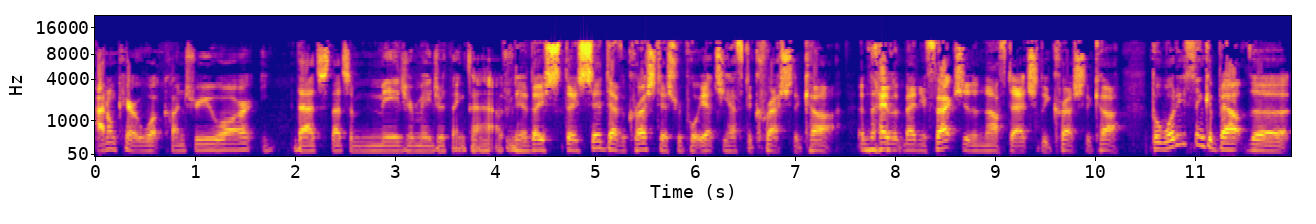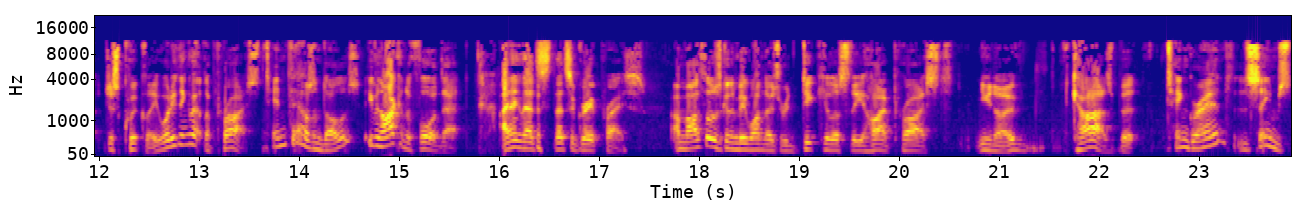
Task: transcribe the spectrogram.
I don't care what country you are. That's that's a major major thing to have. Yeah, they they said to have a crash test report, you actually have to crash the car, and they haven't manufactured enough to actually crash the car. But what do you think about the? Just quickly, what do you think about the price? Ten thousand dollars? Even I can afford that. I think that's that's a great price. Um, I thought it was going to be one of those ridiculously high priced, you know, cars, but ten grand it seems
